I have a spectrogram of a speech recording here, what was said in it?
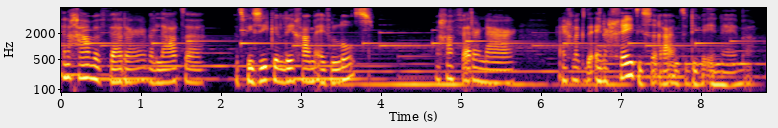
En dan gaan we verder. We laten het fysieke lichaam even los. We gaan verder naar eigenlijk de energetische ruimte die we innemen.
